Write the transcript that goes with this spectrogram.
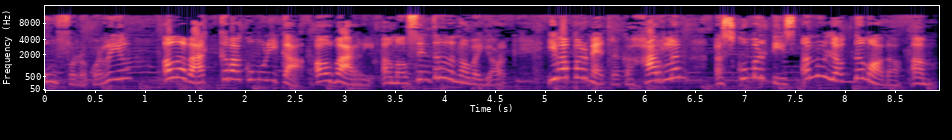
un ferrocarril elevat que va comunicar el barri amb el centre de Nova York i va permetre que Harlem es convertís en un lloc de moda amb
